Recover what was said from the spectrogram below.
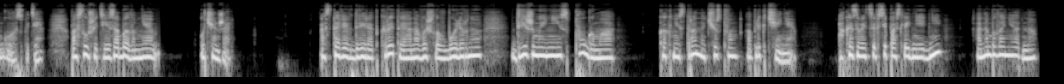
Господи, послушайте, Изабелла, мне очень жаль. Оставив дверь открытой, она вышла в бойлерную, движимая не испугом, а как ни странно, чувством облегчения. Оказывается, все последние дни она была не одна.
